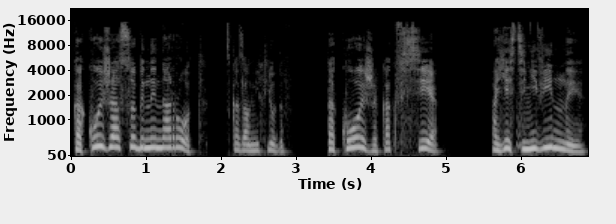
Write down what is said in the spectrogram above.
"Какой же особенный народ?" сказал Нехлюдов. "Такой же, как все, а есть и невинные".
